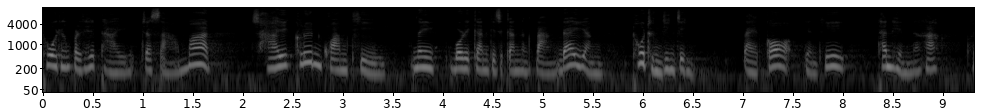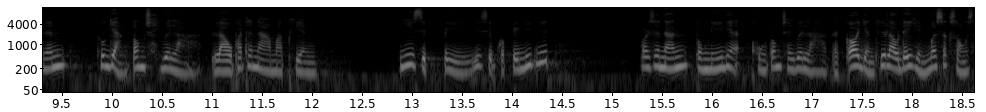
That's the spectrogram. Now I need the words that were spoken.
ทั่วทั้งประเทศไทยจะสามารถใช้คลื่นความถี่ในบริการกิจการต่างๆ ได้อย่างทั่วถึงจริง ๆ แต่ก็อย่างที่ท่านเห็นนะคะ เพราะฉะนั้นทุกอย่างต้องใช้เวลาเราพัฒนามาเพียง 20 ปี 20 กว่าปีนิด ๆ เพราะฉะนั้นตรงนี้เนี่ยคงต้องใช้เวลา แต่ก็อย่างที่เราได้เห็นเมื่อสักสองส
